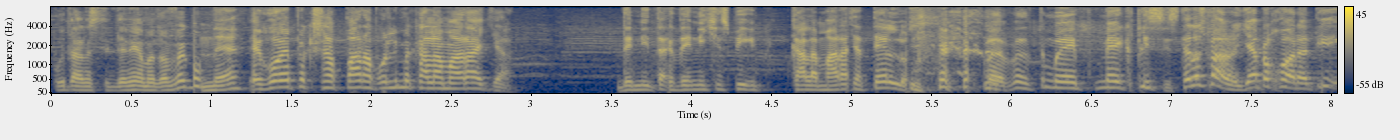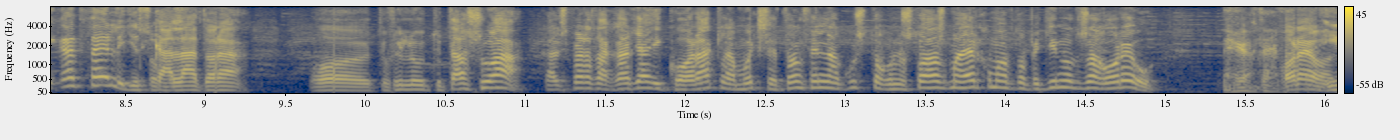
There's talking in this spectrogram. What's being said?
που ήταν στην ταινία με τον Βέγκο, Ναι. εγώ έπαιξα πάρα πολύ με καλαμαράκια. Δεν, ήταν, δεν είχες πει καλαμαράκια τέλος. με με εκπλήσεις. Τέλος πάντων, για προχώρα. Τι, κάτι θα έλεγες όμως. Καλά τώρα. Ο, του φίλου του Τάσου Α. Καλησπέρα τα κάρια. Η κοράκλα μου 6 ετών θέλει να ακούσει το γνωστό άσμα. Έρχομαι από το Πεκίνο του Ζαγορέου. Ωραίο. Είναι θέλουμε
